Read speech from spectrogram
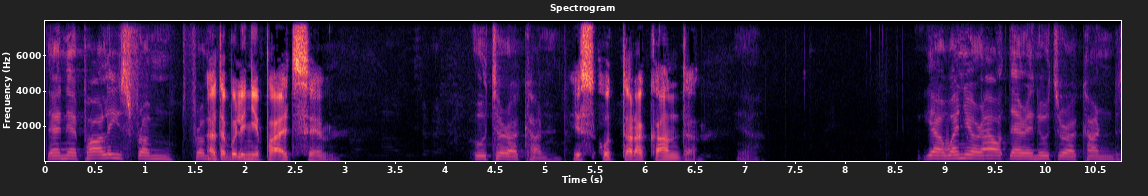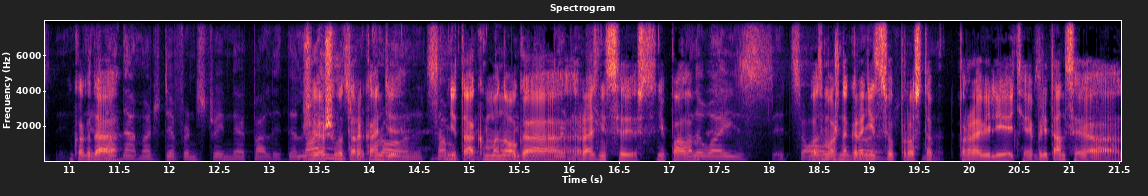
Это были непальцы. Из Уттараканда. Когда живешь в Уттараканде, не так много разницы с Непалом. Возможно, границу просто провели эти британцы, а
